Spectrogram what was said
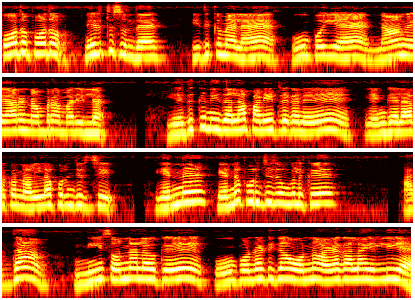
போதும் போதும் நிறுத்து சுந்தர். இதுக்கு மேல உன் பொய்ய நாங்க யாரும் நம்புற மாதிரி இல்ல. எதுக்கு நீ இதெல்லாம் பண்ணிட்டு இருக்கன்னு எங்க எல்லாருக்கும் நல்லா புரிஞ்சிருச்சு. என்ன? என்ன புரிஞ்சுது உங்களுக்கு? அதான் நீ சொன்ன அளவுக்கு உன் பொண்டாட்டி தான் ஒன்றும் அழகாலாம் இல்லையே.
